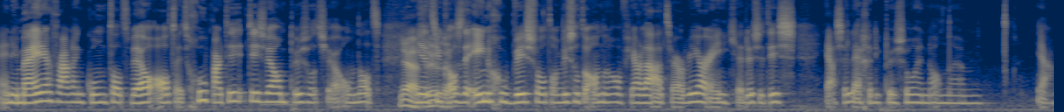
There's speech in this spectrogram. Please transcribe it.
en in mijn ervaring komt dat wel altijd goed. Maar het is, het is wel een puzzeltje, omdat Ja, je natuurlijk als de ene groep wisselt... dan wisselt de anderhalf jaar later weer eentje. Dus het is, ja, ze leggen die puzzel en dan... ehm, ja,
